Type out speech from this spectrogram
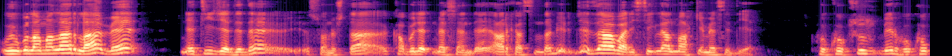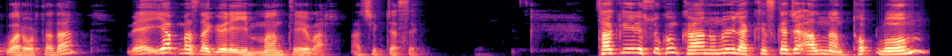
uygulamalarla ve neticede de sonuçta kabul etmesen de arkasında bir ceza var İstiklal Mahkemesi diye. Hukuksuz bir hukuk var ortada ve yapmaz da göreyim mantığı var açıkçası. Takriri sukun kanunuyla kıskaca alınan toplum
